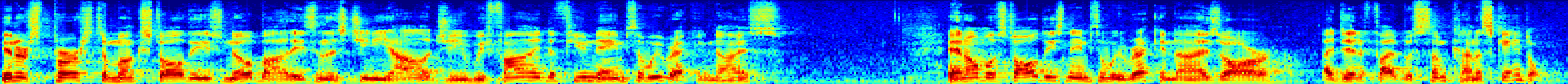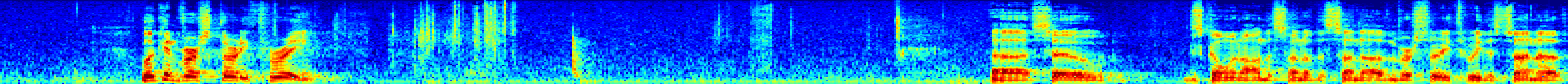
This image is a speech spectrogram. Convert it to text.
Interspersed amongst all these nobodies in this genealogy, we find a few names that we recognize. And almost all these names that we recognize are identified with some kind of scandal. Look in verse 33. Uh, so, it's going on, the son of the son of. In verse 33, the son of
